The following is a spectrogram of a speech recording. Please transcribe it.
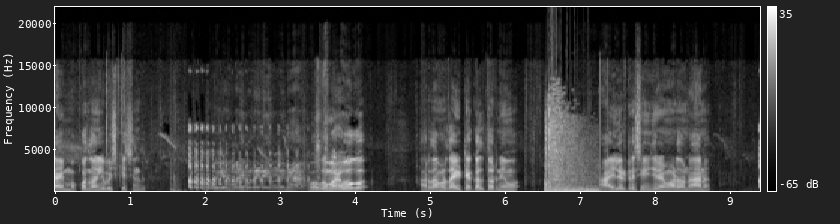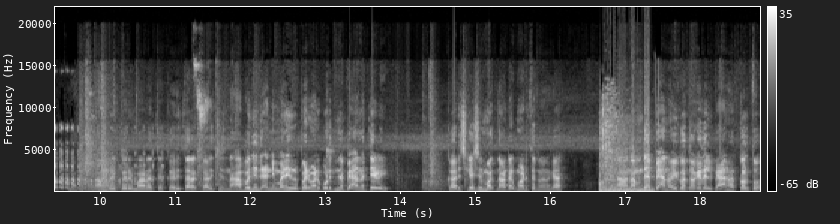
ಟೈಮ್ ಮಕ್ಕೊಂದು ನನಗೆ ಎಬಿಸ್ಕೇಶನ್ ಹೋಗೋ ಮರ ಹೋಗು. ಅರ್ಧ ಮರ್ಧ ಐಟೆ ಕಲ್ತವ್ರು ನೀವು. ನಾ ಎಲೆಕ್ಟ್ರಿಸಿ ಇಂಜಿನಿಯರ್ ಮಾಡ್ದವ್ ನಾನು. ನಮ್ಮ ರಿಪೇರಿ ಮಾಡತ್ತೆ. ಕರಿತಾರ ಕರ್ಚಿ ನಾ ಬಂದಿದ್ದೆ. ನಿಮ್ಮ ಮನೆಗೆ ರಿಪೇರಿ ಮಾಡಿ ಕೊಡ್ತೀನಿ ಪ್ಯಾನ್ ಅಂತೇಳಿ ಕರ್ಚ್ಕೇಸಿ ಮತ್ತೆ ನಾಟಕ ಮಾಡ್ತೀರಿ ನನಗೆ? ನಾ ನಮ್ಮದೇ ಪ್ಯಾನ್ ಒಯ್ಗೊತ್ತೋಗ್ಯದಿಲ್ಲ ಪ್ಯಾನ್ ಹತ್ತೊಲ್ತು.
